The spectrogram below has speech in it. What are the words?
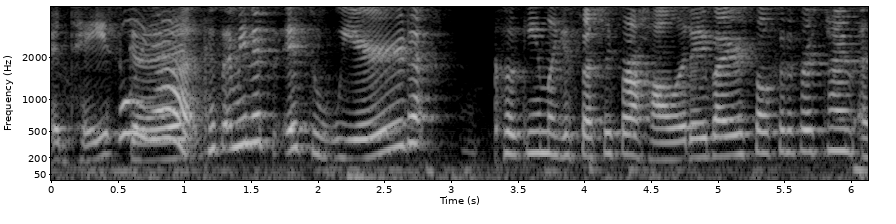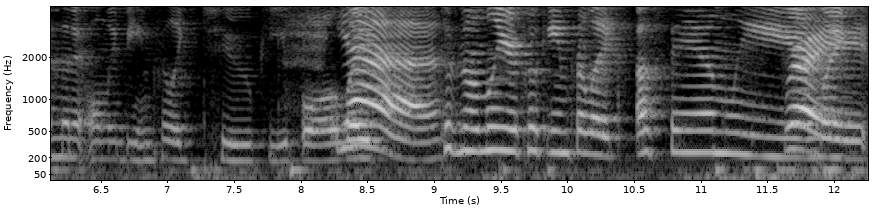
and taste well, good. yeah, because I mean, it's it's weird cooking like especially for a holiday by yourself for the first time, and then it only being for like two people. Yeah. Because normally you're cooking for like a family. and, like, right.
